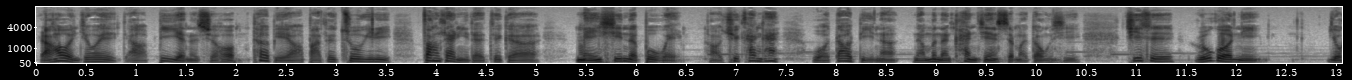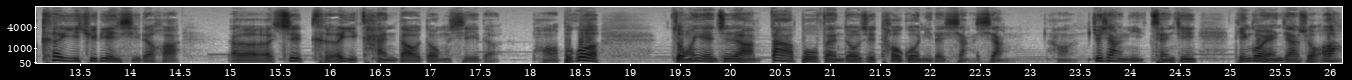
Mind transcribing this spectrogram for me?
然后你就会啊闭眼的时候特别要把这注意力放在你的这个眉心的部位，好去看看我到底呢能不能看见什么东西。其实如果你有刻意去练习的话。呃，是可以看到东西的，好。不过，总而言之啊，大部分都是透过你的想象，好，就像你曾经听过人家说啊，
